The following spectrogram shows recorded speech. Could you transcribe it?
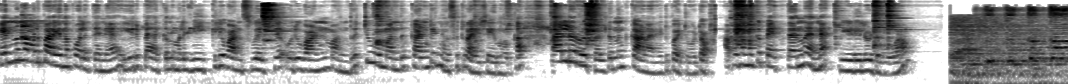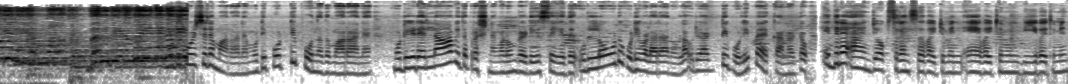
എന്നും നമ്മൾ പറയുന്ന പോലെ തന്നെ ഈ ഒരു പാക്ക് നമ്മൾ വീക്കിലി വൺസ് വെച്ച് ഒരു one month two month continues try ചെയ്ത് നോക്കുക നല്ലൊരു റിസൾട്ട് നിങ്ങൾക്ക് കാണാനായിട്ട് പറ്റും കേട്ടോ അപ്പോൾ നമുക്ക് പെട്ടെന്ന് തന്നെ വീഡിയോയിലോട്ട് പോവാം കൊഴിച്ചിൽ മാറാൻ മുടി പൊട്ടിപ്പോകുന്നത് മാറാൻ മുടിയുടെ എല്ലാവിധ പ്രശ്നങ്ങളും റെഡ്യൂസ് ചെയ്ത് ഉള്ളോടുകൂടി വളരാനുള്ള ഒരു അടിപൊളി പാക്കാണ് കേട്ടോ. ഇതിൽ antioxidants vitamin A vitamin B vitamin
